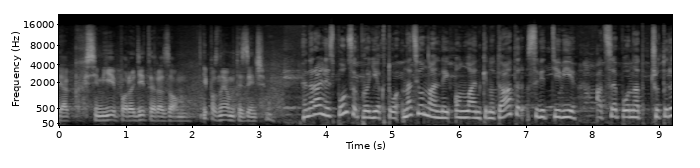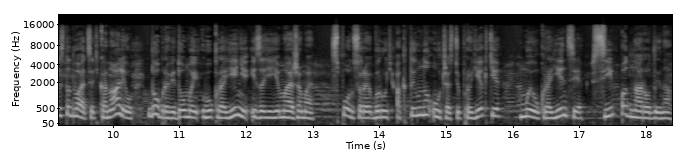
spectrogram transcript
як сім'ї, порадіти разом і познайомитися з іншими. Генеральний спонсор проєкту національний онлайн кінотеатр Світ ТІВІ. А це понад 420 каналів, добре відомий в Україні і за її межами. Спонсори беруть активну участь у проєкті Ми українці, всі одна родина.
